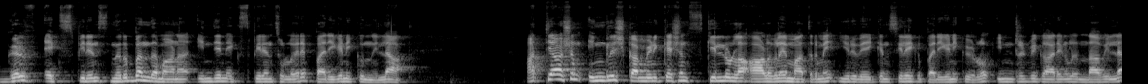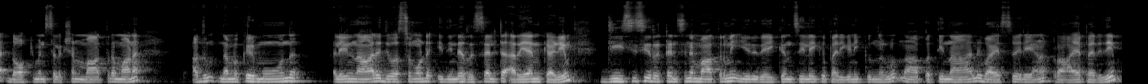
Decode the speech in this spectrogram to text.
ഗൾഫ് എക്സ്പീരിയൻസ് നിർബന്ധമാണ്. ഇന്ത്യൻ എക്സ്പീരിയൻസ് ഉള്ളവരെ പരിഗണിക്കുന്നില്ല. അത്യാവശ്യം ഇംഗ്ലീഷ് കമ്മ്യൂണിക്കേഷൻ സ്കില്ലുള്ള ആളുകളെ മാത്രമേ ഈ ഒരു വേക്കൻസിയിലേക്ക് പരിഗണിക്കുകയുള്ളൂ. ഇന്റർവ്യൂ കാര്യങ്ങൾ ഉണ്ടാവില്ല. ഡോക്യുമെന്റ് സെലക്ഷൻ മാത്രമാണ്. അതും നമുക്കൊരു മൂന്ന് അല്ലെങ്കിൽ നാല് ദിവസം കൊണ്ട് ഇതിന്റെ റിസൾട്ട് അറിയാൻ കഴിയും. ജി സി സി റിട്ടേൺസിനെ മാത്രമേ ഈ ഒരു വേക്കൻസിയിലേക്ക് പരിഗണിക്കുന്നുള്ളൂ. നാൽപ്പത്തി നാല് വയസ്സ് വരെയാണ് പ്രായപരിധി.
